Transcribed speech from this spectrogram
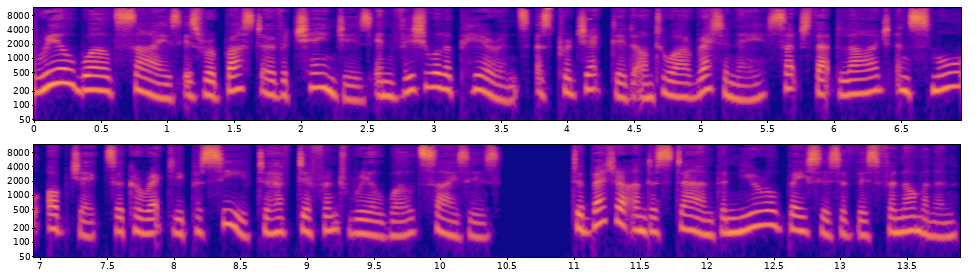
real world size is robust over changes in visual appearance as projected onto our retinae, such that large and small objects are correctly perceived to have different real world sizes. To better understand the neural basis of this phenomenon,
